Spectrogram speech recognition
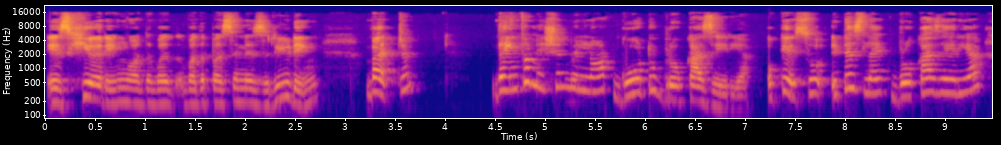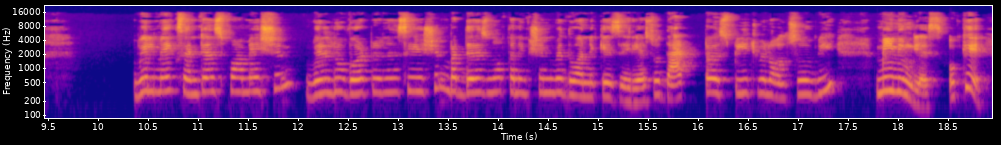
is hearing or the, what the person is reading, but the information will not go to Broca's area. Okay, so it is like Broca's area will make sentence formation, will do word pronunciation, but there is no connection with Wernicke's area. So that uh, speech will also be meaningless. Okay,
